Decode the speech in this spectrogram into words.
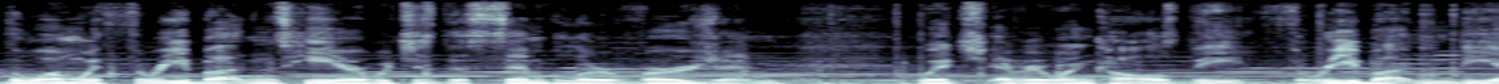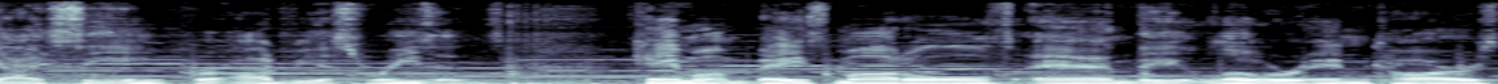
the one with three buttons here, which is the simpler version, which everyone calls the three button DIC for obvious reasons, came on base models and the lower end cars.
